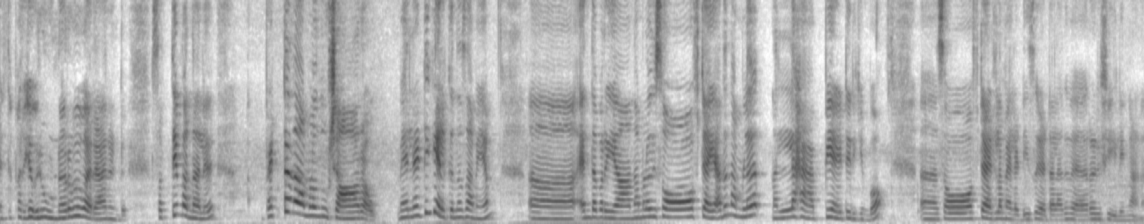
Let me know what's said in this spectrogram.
എന്താ പറയുക ഒരു ഉണർവ് വരാനുണ്ട്. സത്യം പറഞ്ഞാൽ പെട്ടെന്ന് നമ്മളൊന്ന് ഉഷാറാവും. മെലഡി കേൾക്കുന്ന സമയം എന്താ പറയുക നമ്മളൊരു സോഫ്റ്റായി അത് നമ്മൾ നല്ല ഹാപ്പി ആയിട്ടിരിക്കുമ്പോൾ സോഫ്റ്റ് ആയിട്ടുള്ള മെലഡീസ് കേട്ടാൽ അത് വേറൊരു ഫീലിംഗ് ആണ്.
